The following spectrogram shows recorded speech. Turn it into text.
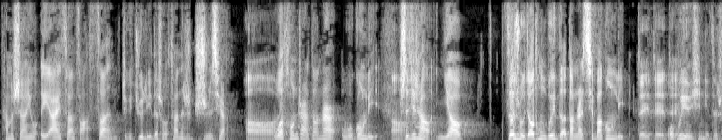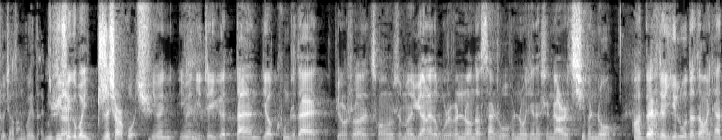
他们实际上用 AI 算法算这个距离的时候，算的是直线儿。哦，我从这儿到那儿五公里，哦实际上你要遵守交通规则，到那儿七八公里，对对对，我不允许你遵守交通规则，你必须给我直线过去。因为你因为你这一个单要控制在，比如说从什么原来的五十分钟到三十五分钟，现在甚至二十七分钟，啊，对它，就一路的再往下，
